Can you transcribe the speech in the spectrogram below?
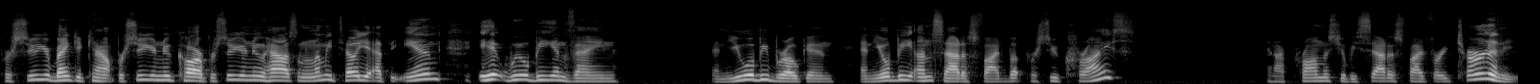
Pursue your bank account, pursue your new car, pursue your new house, and let me tell you, at the end, it will be in vain, and you will be broken, and you'll be unsatisfied, but pursue Christ, and I promise you'll be satisfied for eternity.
